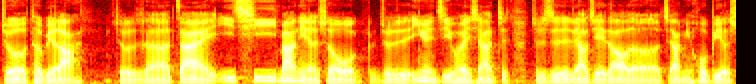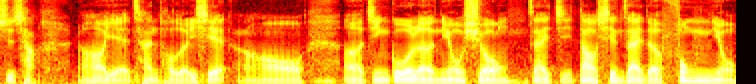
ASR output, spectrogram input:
就特别啦。就是在一七一八年的时候，我就是因缘机会下，就就是了解到了加密货币的市场，然后也参投了一些，然后呃，经过了牛熊，再到现在的疯牛。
